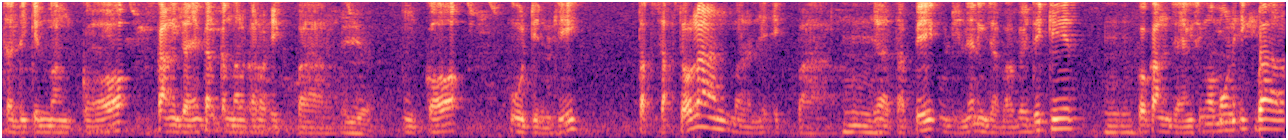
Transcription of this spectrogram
jadikin mangkok kang jaya kan kenal karo iqbal Iya. engko udin ki tak dolan marani iqbal Hmm. ya tapi udinnya ning jababe dikit Hmm. kok kang jaya sing ngomong nih iqbal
